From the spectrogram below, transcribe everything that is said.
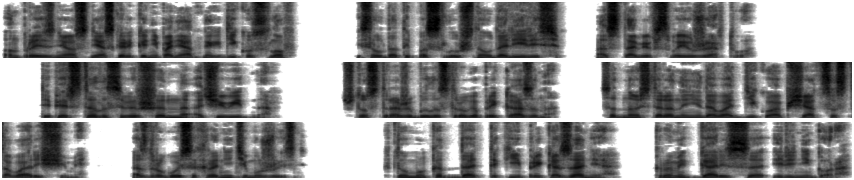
Он произнес несколько непонятных дико слов, и солдаты послушно удалились, оставив свою жертву. Теперь стало совершенно очевидно, что страже было строго приказано с одной стороны не давать Дику общаться с товарищами, а с другой сохранить ему жизнь. Кто мог отдать такие приказания, кроме Гарриса или Нигора.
